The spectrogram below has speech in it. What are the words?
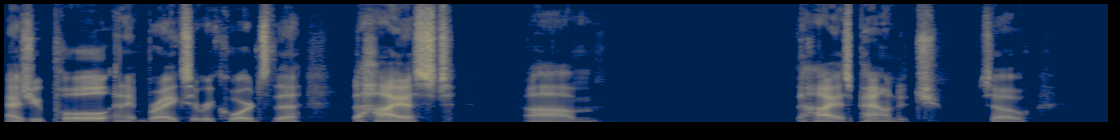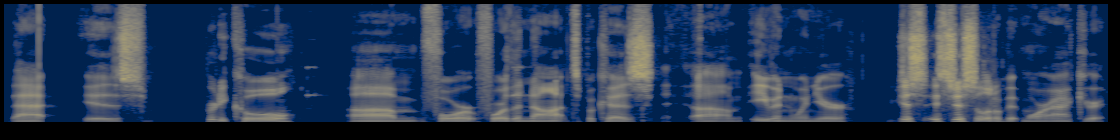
as you pull and it breaks, it records the the highest um, the highest poundage. So that is pretty cool um, for for the knots because um, even when you're just it's just a little bit more accurate.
